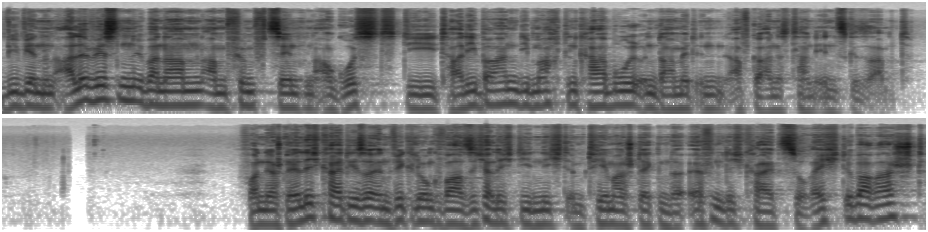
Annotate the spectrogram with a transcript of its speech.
wie wir nun alle wissen, übernahmen am 15. August die Taliban die Macht in Kabul und damit in Afghanistan insgesamt. Von der Schnelligkeit dieser Entwicklung war sicherlich die nicht im Thema steckende Öffentlichkeit zu Recht überrascht.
